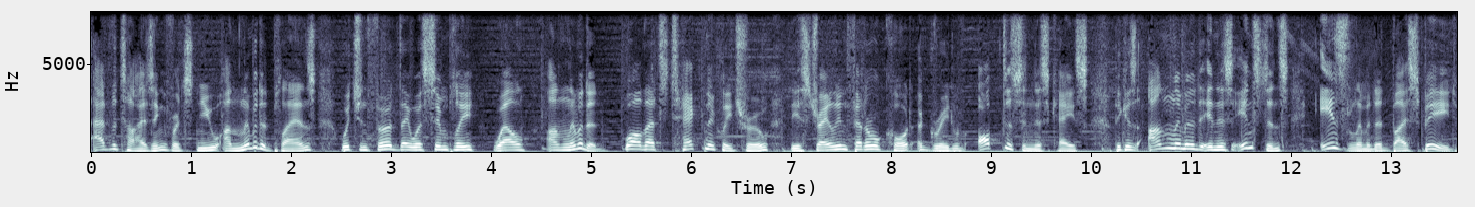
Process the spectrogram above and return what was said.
advertising for its new unlimited plans, which inferred they were simply, well, unlimited. While that's technically true, the Australian Federal Court agreed with Optus in this case, because unlimited in this instance is limited by speed.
